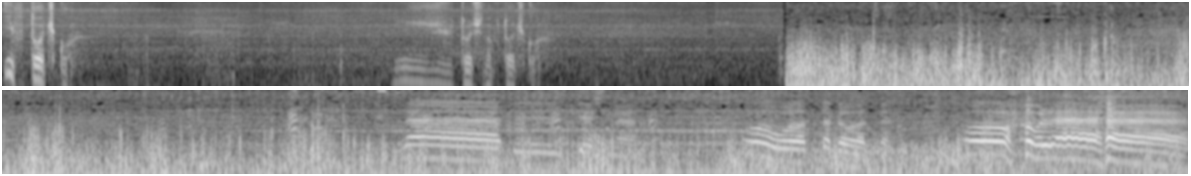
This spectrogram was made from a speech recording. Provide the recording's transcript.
И в точку. Ищу Точно в точку. бля.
